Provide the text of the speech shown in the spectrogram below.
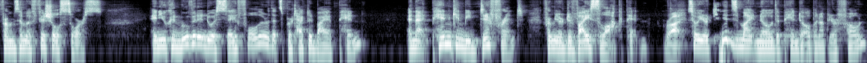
from some official source and you can move it into a safe folder that's protected by a pin and that pin can be different from your device lock pin. Right. So your kids might know the pin to open up your phone,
